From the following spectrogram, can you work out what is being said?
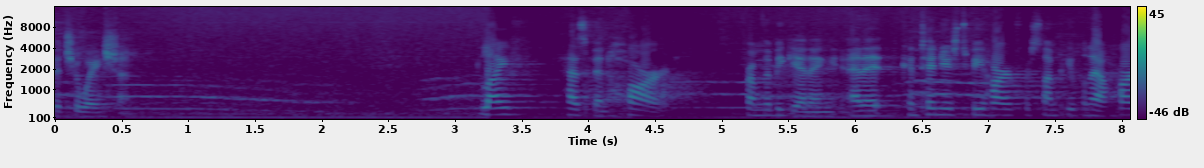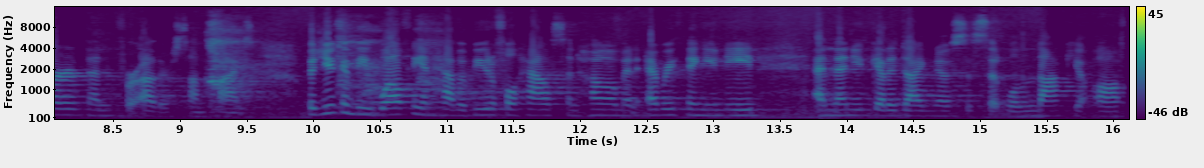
situation. Life has been hard from the beginning, and it continues to be hard for some people now, harder than for others sometimes. But you can be wealthy and have a beautiful house and home and everything you need, and then you get a diagnosis that will knock you off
